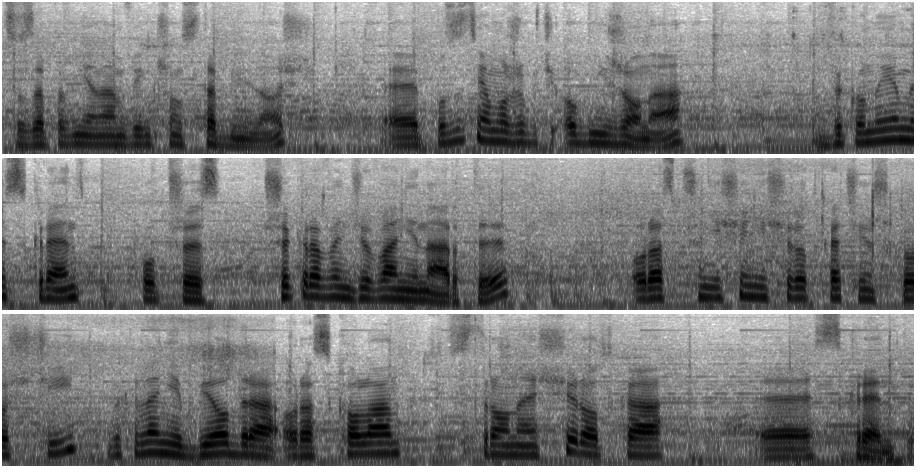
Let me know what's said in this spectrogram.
co zapewnia nam większą stabilność. E, pozycja może być obniżona. Wykonujemy skręt poprzez przekrawędziowanie narty oraz przeniesienie środka ciężkości, wychylenie biodra oraz kolan w stronę środka e, skrętu.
